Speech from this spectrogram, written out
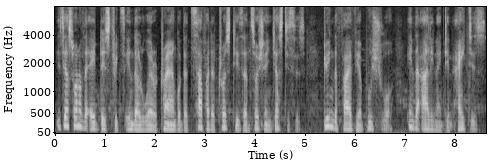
is just one of the eight districts in the Luero Triangle that suffered atrocities and social injustices during the five-year bush war in the early 1980s.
